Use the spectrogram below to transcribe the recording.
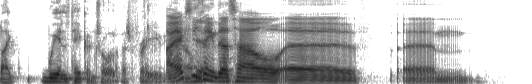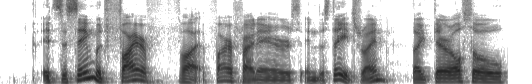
like we'll take control of it for you. you I actually know? think that's how uh, um, it's the same with fire firefighters in the states, right? Like they're also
